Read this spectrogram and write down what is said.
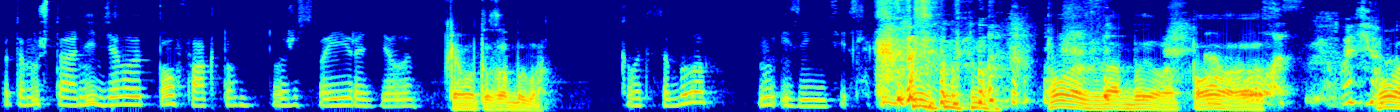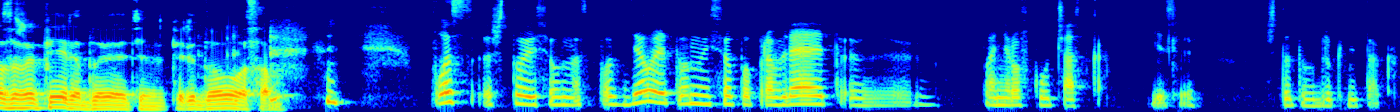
потому что они делают по факту тоже свои разделы. Кого-то забыла. Кого-то забыла? Ну, извините, если кого-то забыла. Пост забыла. Пост. Пост же перед этим, перед ООСом. Пост, что еще у нас пост делает? Он еще поправляет э, планировку участка, если что-то вдруг не так.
